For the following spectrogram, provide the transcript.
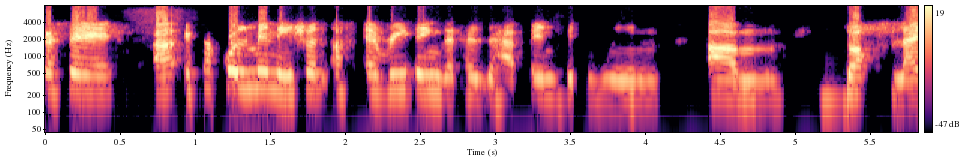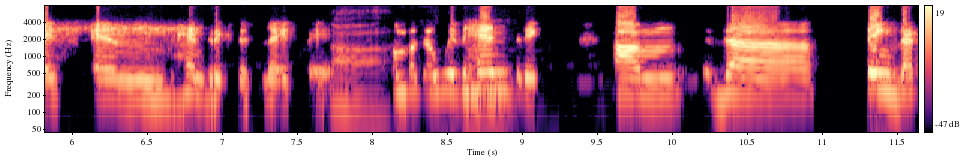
Kasi uh, it's a culmination of everything that has happened between um, Doc's life and Hendrix's life eh ah, kumbaga with Mhm. Hendrix, um, the thing that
